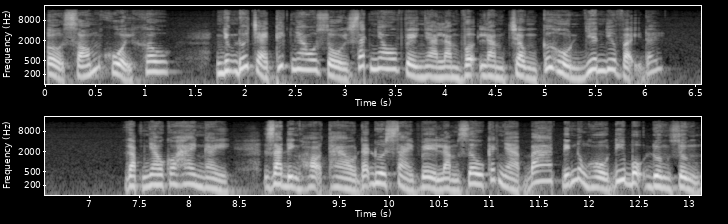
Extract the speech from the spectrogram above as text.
ở xóm Khuổi Khâu, những đứa trẻ thích nhau rồi dắt nhau về nhà làm vợ làm chồng cứ hồn nhiên như vậy đấy. Gặp nhau có hai ngày, gia đình họ Thảo đã đưa Sải về làm dâu cách nhà ba tiếng đồng hồ đi bộ đường rừng.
